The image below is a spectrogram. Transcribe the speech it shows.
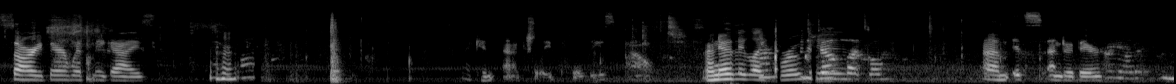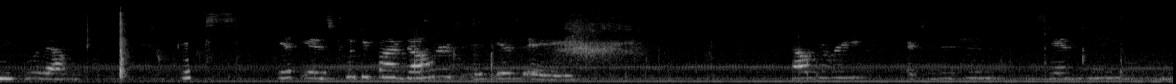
Sorry, bear with me, guys. I can actually pull these out. I know they like The belt brooches. buckle. Um, it's under there. I got it. Let me pull it out. Oops. It is twenty-five dollars. It is a Calgary Exhibition Stampede nineteen ninety.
